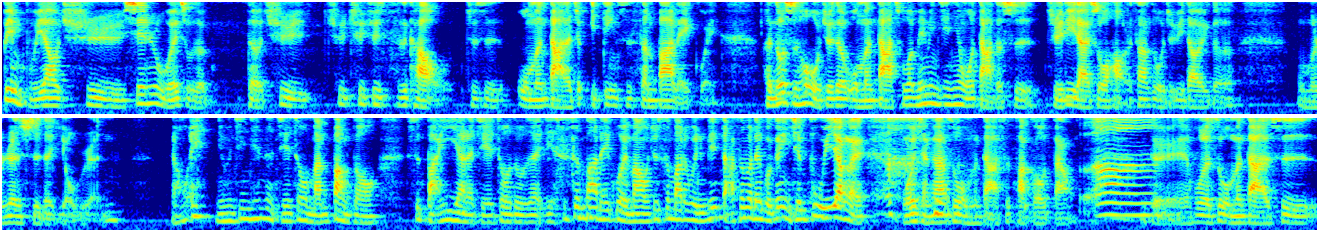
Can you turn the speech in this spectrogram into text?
并不要去先入为主的的去去去去思考，就是我们打的就一定是森巴雷鬼。很多时候，我觉得我们打出来，明明今天我打的是，举例来说好了，上次我就遇到一个我们认识的友人。然后，哎，你们今天的节奏蛮棒的哦，是白伊亚的节奏，对不对？也是森巴雷鬼吗？我觉得森巴雷鬼，你们今天打森巴雷鬼跟以前不一样哎。我很想跟他说，我们打的是 f u g o down，嗯，对，或者是我们打的是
